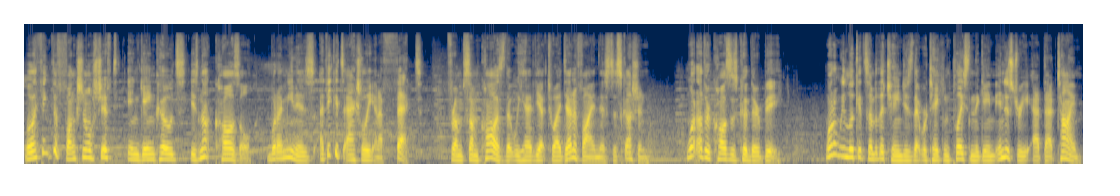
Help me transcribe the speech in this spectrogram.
Well, I think the functional shift in game codes is not causal. What I mean is, I think it's actually an effect from some cause that we have yet to identify in this discussion. What other causes could there be? Why don't we look at some of the changes that were taking place in the game industry at that time?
